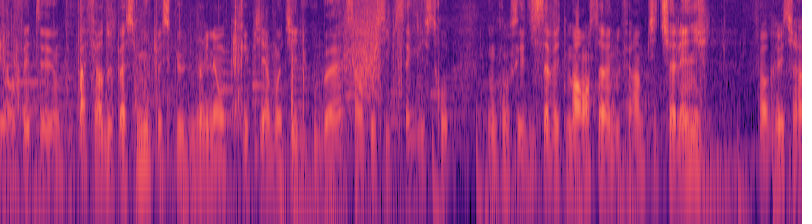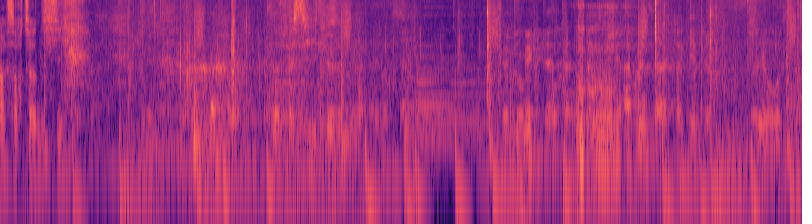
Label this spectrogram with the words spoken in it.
Et en fait, euh, on peut pas faire de passe mue parce que le mur il est en crépi à moitié, du coup, bah, c'est impossible, ça glisse trop. Donc on s'est dit, ça va être marrant, ça va nous faire un petit challenge. Il va réussir à sortir d'ici. Ça facilite le. Mec, t'as touché à peine ça a craqué déjà. Allez, on resserre.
